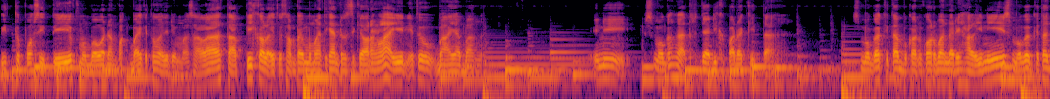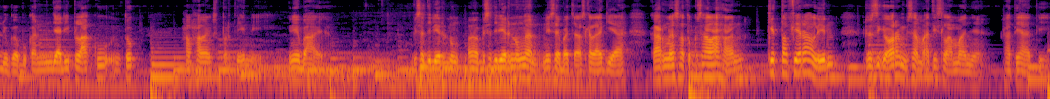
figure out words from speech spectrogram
itu positif membawa dampak baik itu nggak jadi masalah. Tapi kalau itu sampai mematikan rezeki orang lain itu bahaya banget. Ini semoga nggak terjadi kepada kita. Semoga kita bukan korban dari hal ini semoga kita juga bukan menjadi pelaku untuk hal-hal yang seperti ini. Ini bahaya. Bisa jadi renung uh, bisa jadi renungan. Ini saya baca sekali lagi ya. Karena satu kesalahan kita viralin rezeki orang bisa mati selamanya. Hati-hati.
